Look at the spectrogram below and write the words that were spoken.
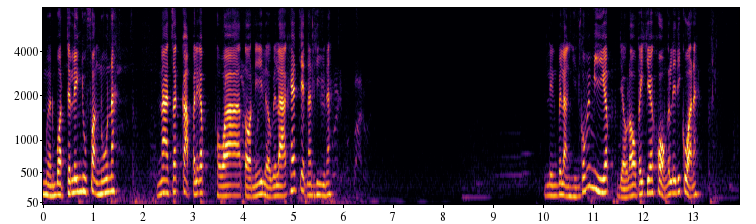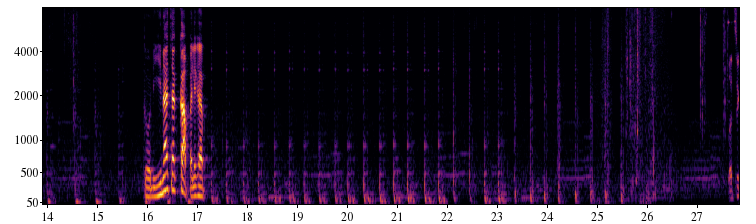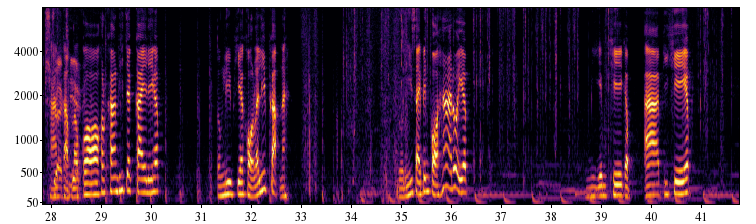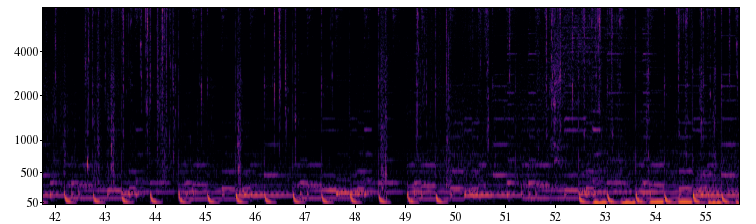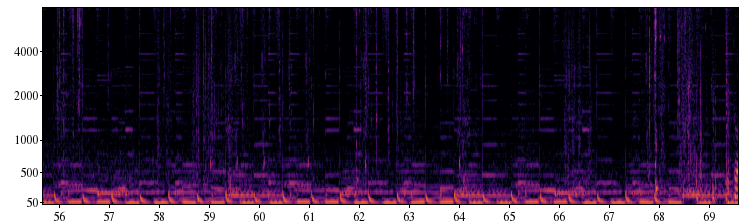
เหมือนบอทจะเล็งอยู่ฝั่งนู้นนะ น่าจะกลับไปเลยครับ เพราะว่าตอนนี้เหลือเวลาแค่ 7 นาทีนะ เล็งไปหลังหินก็ไม่มีครับ เดี๋ยวเราไปเคลียร์ของกันเลยดีกว่านะ ตัวนี้น่าจะกลับไปเลยครับ ทาง extract กลับ here. เราก็ค่อนข้างที่จะไกลเลยครับ ต้องรีบเคลียร์ของแล้วรีบกลับนะ ตัวนี้ใส่เป็นก่อ5ด้วยครับ มี MK กับ RPK ครับ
